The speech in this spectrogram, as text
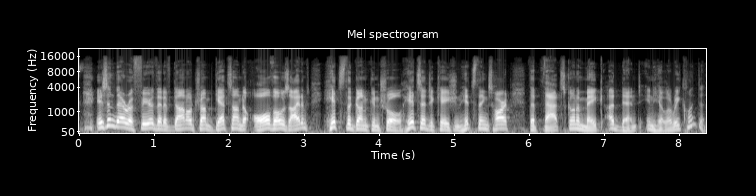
isn't there a fear that if Donald Trump gets onto all those items, hits the gun control, hits education, hits things hard, that that's gonna make a dent in Hillary Clinton?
